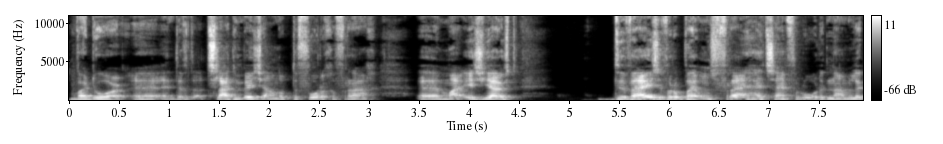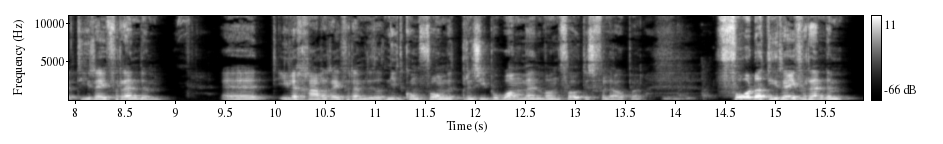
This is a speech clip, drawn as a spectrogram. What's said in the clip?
Waardoor, uh, en dat, dat, sluit een beetje aan op de vorige vraag, uh, maar is juist de wijze waarop wij ons vrijheid zijn verloren, namelijk die referendum. Uh, het illegale referendum dat niet conform het principe one man, one vote is verlopen. -hmm. Voordat die referendum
